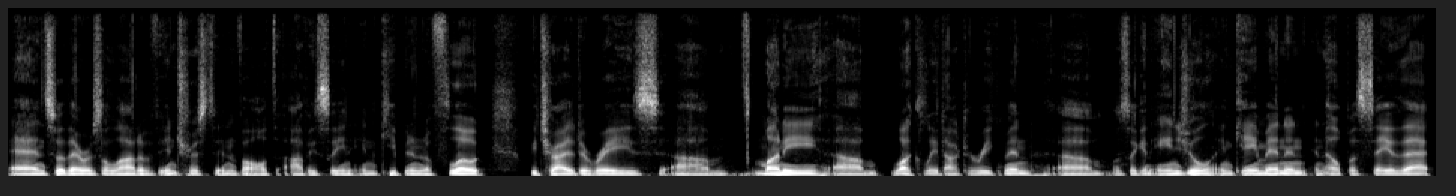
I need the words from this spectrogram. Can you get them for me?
and so there was a lot of interest involved, obviously, in, in keeping it afloat. We tried to raise um, money. Um, luckily, Dr. Riekeman um, was like an angel and came in and, and helped us save that.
